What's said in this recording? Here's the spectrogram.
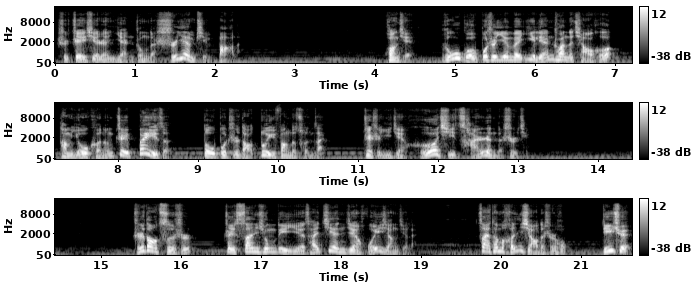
是这些人眼中的实验品罢了。况且，如果不是因为一连串的巧合，他们有可能这辈子都不知道对方的存在。这是一件何其残忍的事情！直到此时，这三兄弟也才渐渐回想起来，在他们很小的时候，的确，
